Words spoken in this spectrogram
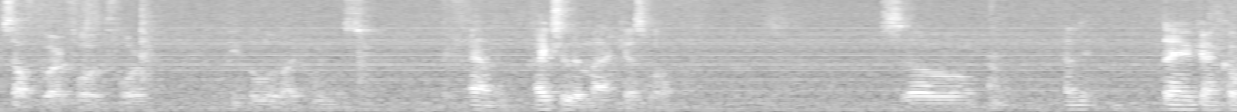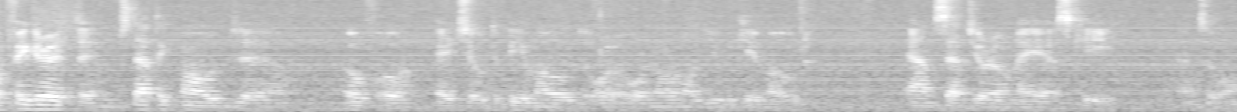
software for, for people who like Windows. And actually Mac as well. So, and then you can configure it in static mode, uh, OATH, HOTP mode, or, or normal YubiKey mode, and set your own AES key, and so on.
